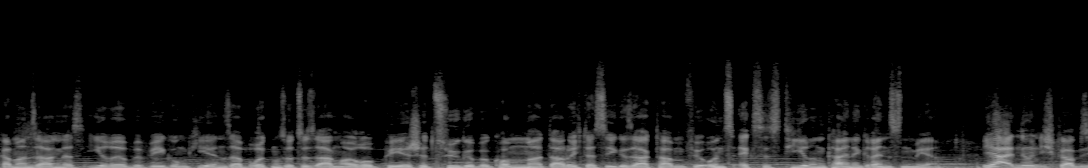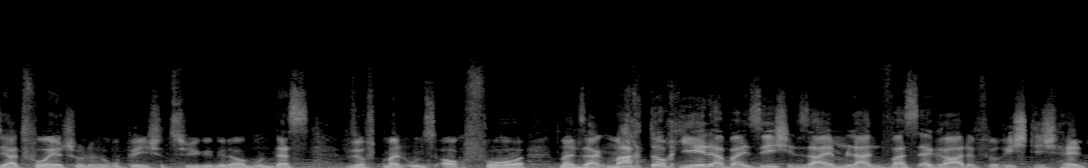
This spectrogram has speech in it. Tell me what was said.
Kann man sagen, dass Ihre Bewegung hier in Saarbrücken sozusagen europäische Züge bekommen hat, dadurch, dass Sie gesagt haben, für uns existieren keine Grenzen mehr? Ja, nun, ich glaube, sie hat vorher schon europäische Züge genommen und das wirft man uns auch vor. Man sagt, macht doch jeder bei sich in seinem Land, was er gerade für richtig hält.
